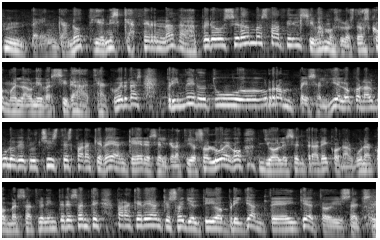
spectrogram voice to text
Venga, no tienes que hacer nada, pero será más fácil si vamos los dos como en la universidad, ¿te acuerdas? Primero tú uh, rompes el hielo con alguno de tus chistes para que vean que eres el gracioso. Luego yo les entraré con alguna conversación interesante para que vean que soy el tío brillante, inquieto y sexy.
